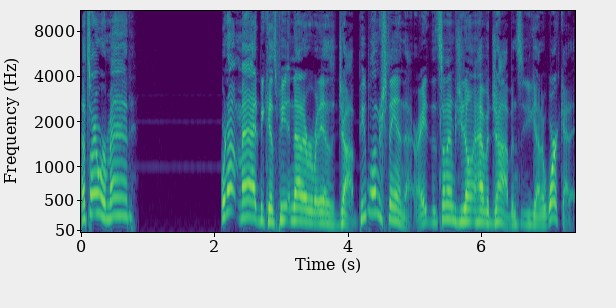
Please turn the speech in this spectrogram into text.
That's why we're mad. We're not mad because pe- not everybody has a job. People understand that, right? That sometimes you don't have a job and so you got to work at it.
